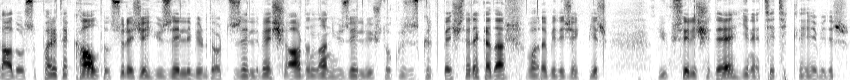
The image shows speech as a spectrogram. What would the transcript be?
daha doğrusu parite kaldığı sürece 151-455 ardından 153-945'lere kadar varabilecek bir yükselişi de yine tetikleyebilir.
